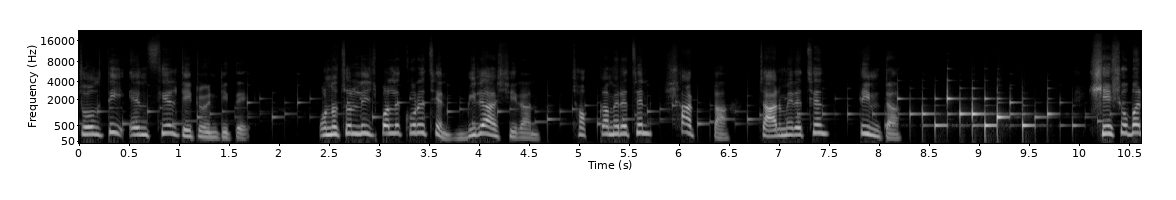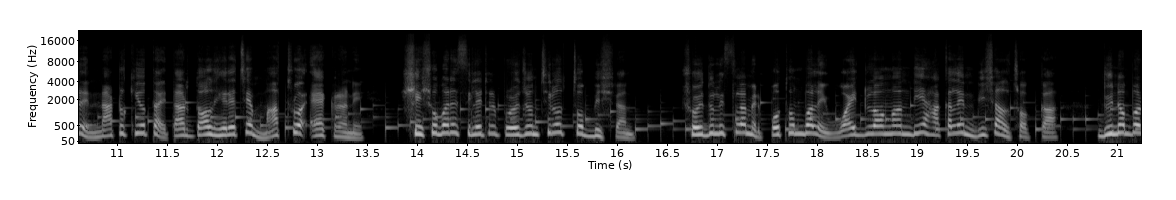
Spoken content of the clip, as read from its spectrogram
চলতি এনসিএল টি টোয়েন্টিতে উনচল্লিশ বলে করেছেন বিরাশি রান, ছক্কা মেরেছেন ষাটটা, চার মেরেছেন তিনটা। শেষ ওভারে নাটকীয়তায় তার দল হেরেছে মাত্র এক রানে। শেষ ওভারে সিলেটের প্রয়োজন ছিল চব্বিশ রান। শহীদুল ইসলামের প্রথম বলে ওয়াইড লং অন দিয়ে হাঁকালেন বিশাল ছক্কা। দুই নম্বর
